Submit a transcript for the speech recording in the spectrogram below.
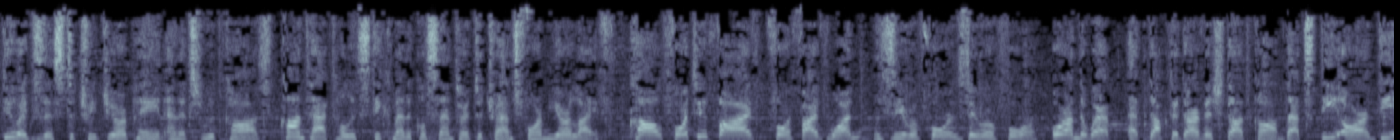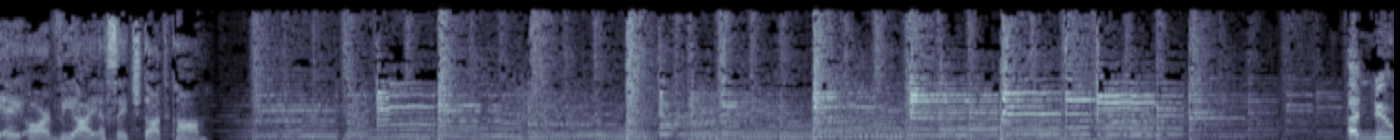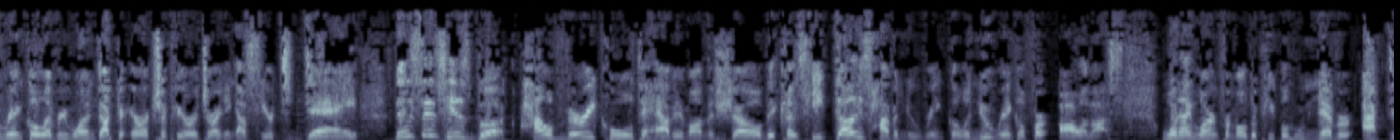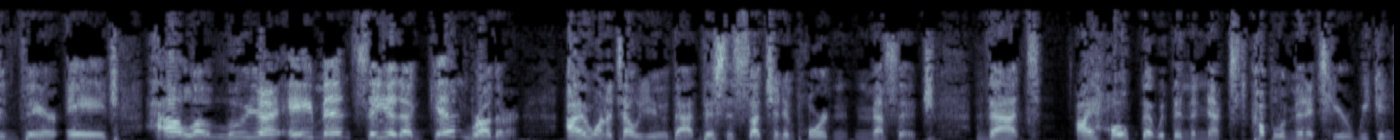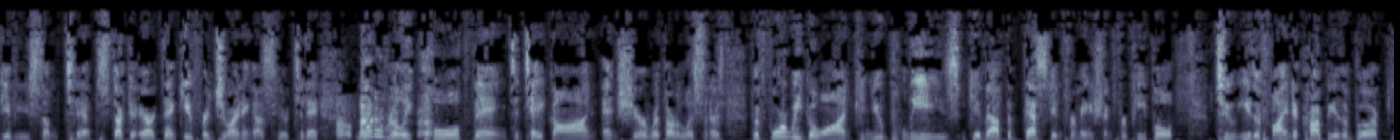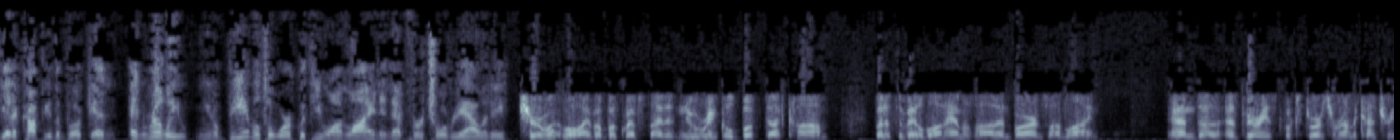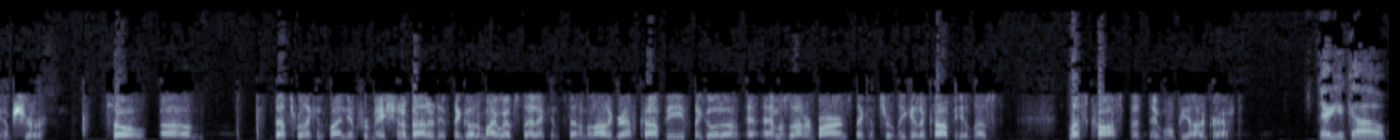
do exist to treat your pain and its root cause. Contact Holistic Medical Center to transform your life. Call 425-451-0404 or on the web at drdarvish.com. That's D-R-D-A-R-V-I-S-H dot com. A new wrinkle, everyone. Dr. Eric Shapiro joining us here today. This is his book. How very cool to have him on the show because he does have a new wrinkle, a new wrinkle for all of us. What I learned from older people who never acted their age. Hallelujah. Amen. Say it again, brother. I want to tell you that this is such an important message that I hope that within the next couple of minutes here, we can give you some tips. Dr. Eric, thank you for joining us here today. Oh, what a really cool thing to take on and share with our listeners. Before we go on, can you please give out the best information for people to either find a copy of the book, get a copy of the book, and, and really, you know, be able to work with you online in that virtual reality? Sure. Well, I have a book website at newwrinklebook.com, but it's available on Amazon and Barnes online, and uh, at various bookstores around the country, I'm sure. So um, that's where they can find information about it. If they go to my website, I can send them an autographed copy. If they go to Amazon or Barnes, they can certainly get a copy at less less cost, but it won't be autographed. There you go.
